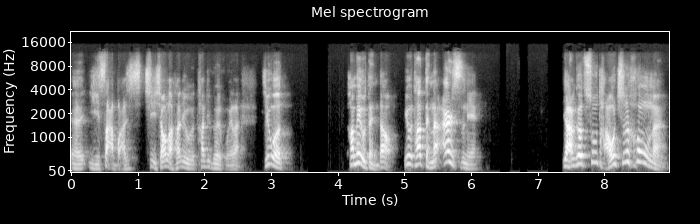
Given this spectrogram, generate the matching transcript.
呃以撒把气消了，他就他就可以回来，结果。他没有等到，因为他等了二十年。雅各出逃之后呢，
